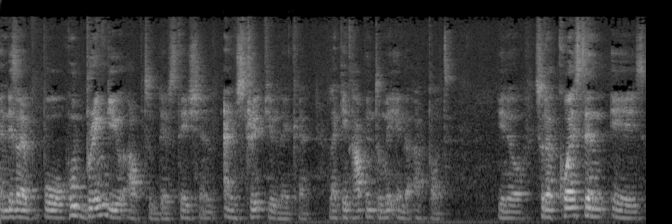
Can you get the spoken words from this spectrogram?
and these are people who bring you up to the station and strip you naked, like it happened to me in the airport. You know, so the question is,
